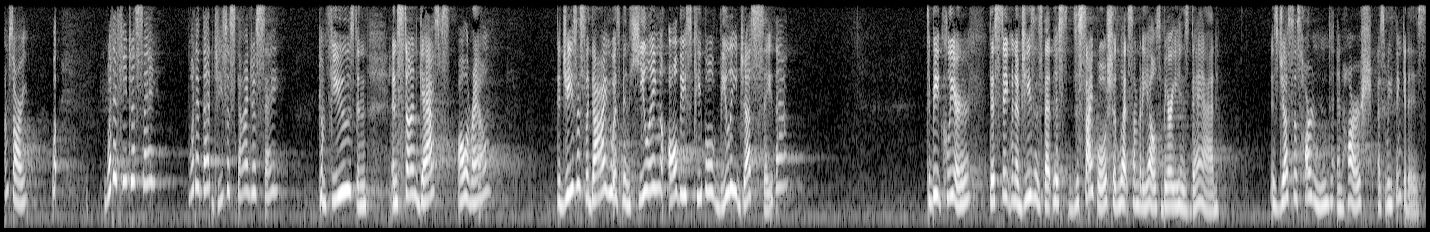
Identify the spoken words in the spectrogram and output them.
I'm sorry. What, what did he just say? What did that Jesus guy just say? Confused and, and stunned gasps all around. Did Jesus, the guy who has been healing all these people, really just say that? To be clear, this statement of Jesus that this disciple should let somebody else bury his dad is just as hardened and harsh as we think it is.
